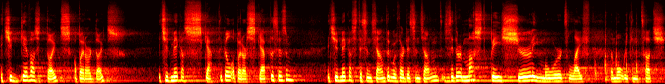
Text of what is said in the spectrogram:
it should give us doubts about our doubts. It should make us skeptical about our skepticism. It should make us disenchanted with our disenchantment. You say there must be surely more to life than what we can touch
